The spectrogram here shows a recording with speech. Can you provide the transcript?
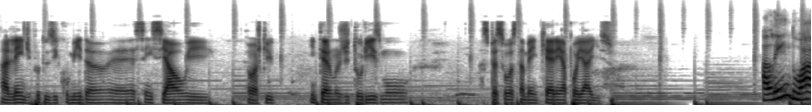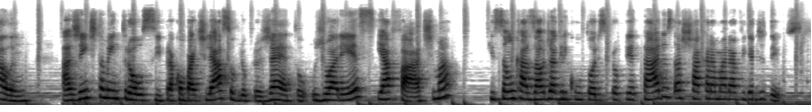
além de produzir comida, é essencial e eu acho que em termos de turismo, as pessoas também querem apoiar isso. Além do Alan, a gente também trouxe para compartilhar sobre o projeto o Juarez e a Fátima, que são um casal de agricultores proprietários da Chácara Maravilha de Deus.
